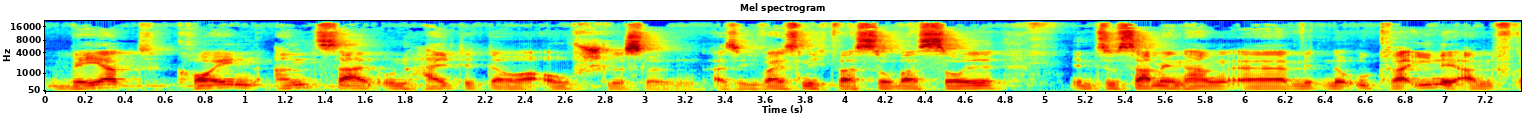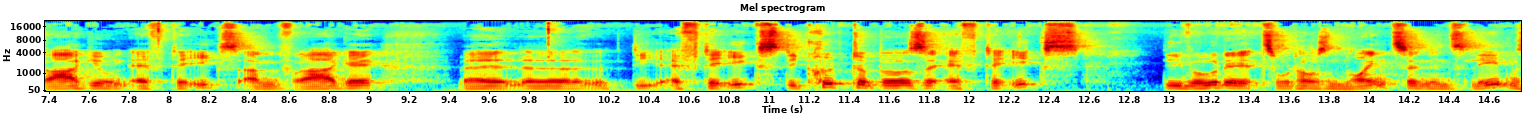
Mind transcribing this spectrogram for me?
Wert, Coin, Anzahl und Haltedauer aufschlüsseln. Also ich weiß nicht, was sowas soll im Zusammenhang äh, mit einer Ukraine-Anfrage und FTX-Anfrage, weil äh, die FTX, die Kryptobörse FTX, die wurde 2019 ins Leben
